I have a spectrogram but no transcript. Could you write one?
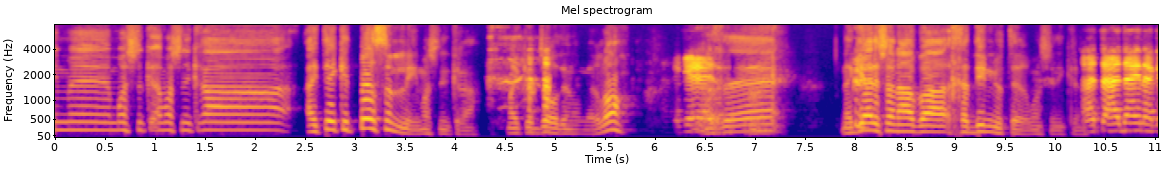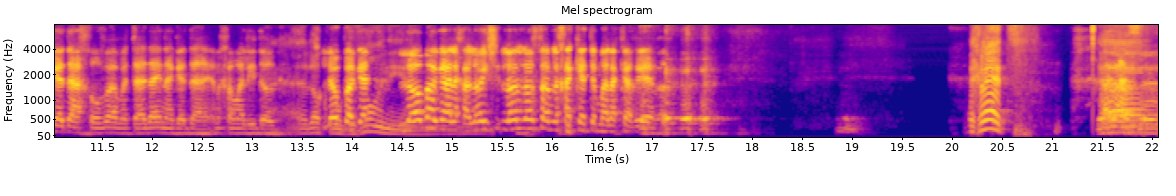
עם מה שנקרא, מה שנקרא, I take it personally, מה שנקרא. מייקל ג'ורדן אומר, לא? כן. אז נגיע לשנה הבאה חדים יותר, מה שנקרא. אתה עדיין אגדה, חובב, אתה עדיין אגדה, אין לך מה לדאוג. אה, לא לא כמו פגע- גבעוני. לא פגע לך, לא לא לא שם לך כתם על הקריירה. בהחלט. יאללה, אה, אז אה,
